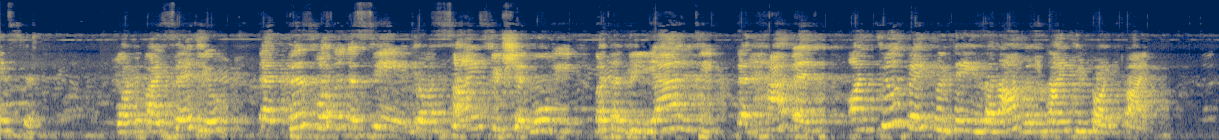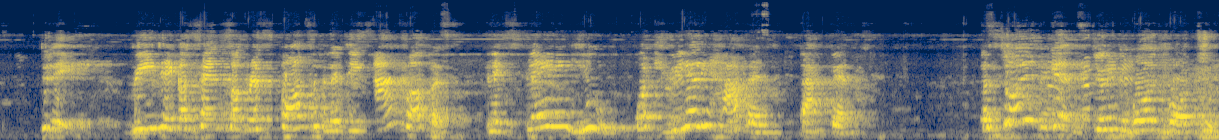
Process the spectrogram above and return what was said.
in. What if I said you that this wasn't a scene from a science fiction movie, but a reality that happened on two fateful days on August 1945? Today, we take a sense of responsibility and purpose in explaining you what really happened back then. The story begins during the World War II.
